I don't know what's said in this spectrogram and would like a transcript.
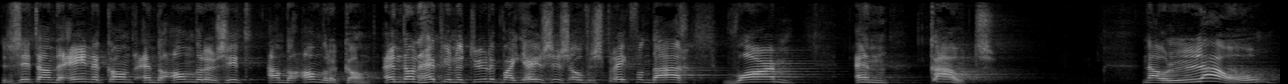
zit aan de ene kant en de andere zit aan de andere kant. En dan heb je natuurlijk waar Jezus over spreekt vandaag, warm en koud. Nou, lauw,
